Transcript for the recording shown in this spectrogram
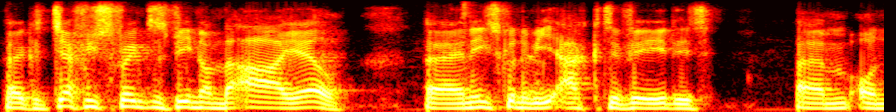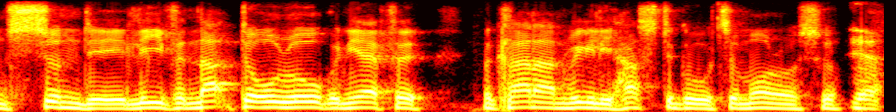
because uh, Jeffrey Springs has been on the IL, uh, and he's going to be activated um, on Sunday, leaving that door open. Yeah, for McClanahan really has to go tomorrow. So yeah,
